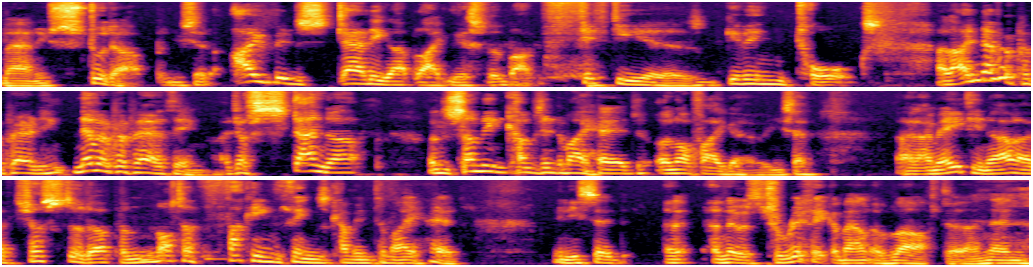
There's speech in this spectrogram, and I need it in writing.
man who stood up and he said, I've been standing up like this for about 50 years, giving talks, and I never prepare anything, never prepare a thing. I just stand up and something comes into my head and off I go. And he said, and I'm 80 now and I've just stood up and not a fucking thing's come into my head. And he said, uh, and there was a terrific amount of laughter. And then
